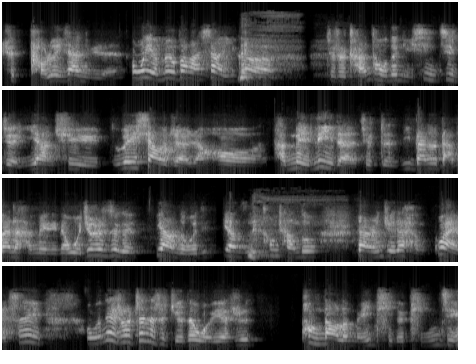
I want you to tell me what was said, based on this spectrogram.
去讨论一下女人，我也没有办法像一个。就是传统的女性记者一样去微笑着，然后很美丽的，就一般都打扮的很美丽的。我就是这个样子，我的样子通常都让人觉得很怪，所以我那时候真的是觉得我也是碰到了媒体的瓶颈，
